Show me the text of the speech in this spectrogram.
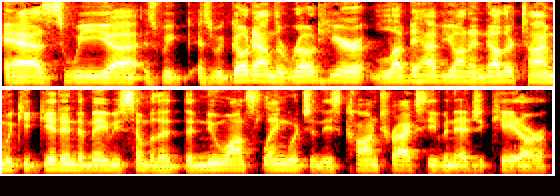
As we uh, as we as we go down the road here, love to have you on another time. We could get into maybe some of the the nuanced language in these contracts, even educate our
